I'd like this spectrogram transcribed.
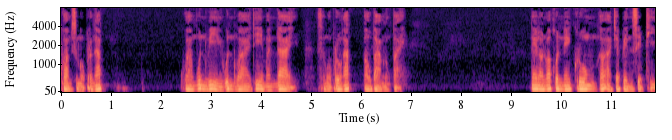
ความสงบระงับ ความวุ่นวี่วุ่นวายที่มันได้สงบระงับเบาบางลงไป แน่นอนว่าคนในกรุงเขาอาจจะเป็นเศรษฐี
